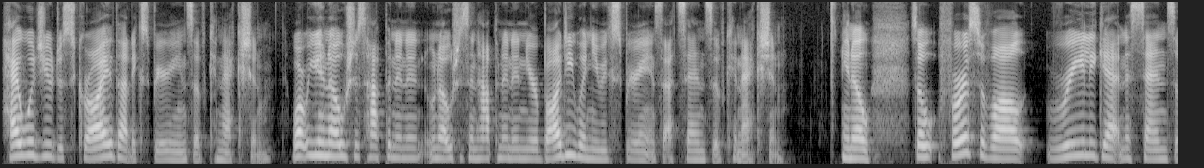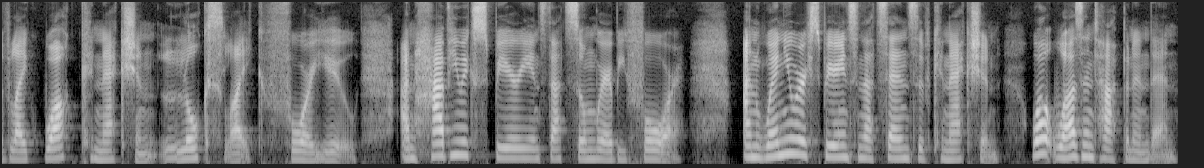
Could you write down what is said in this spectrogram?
How would you describe that experience of connection? What were you notice happening in, noticing happening in your body when you experience that sense of connection? You know, so first of all, really getting a sense of like what connection looks like for you. And have you experienced that somewhere before? And when you were experiencing that sense of connection, what wasn't happening then?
